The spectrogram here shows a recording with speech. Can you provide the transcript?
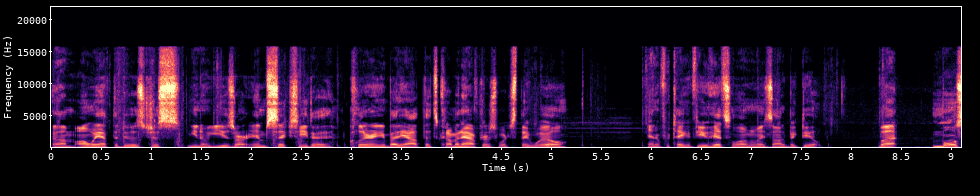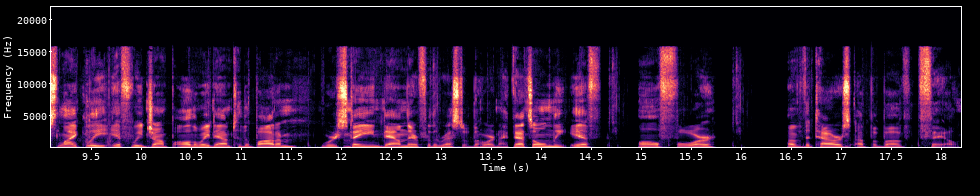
um, all we have to do is just, you know, use our M60 to clear anybody out that's coming after us, which they will. And if we take a few hits along the way, it's not a big deal. But most likely, if we jump all the way down to the bottom, we're staying down there for the rest of the Horde night. That's only if all four of the towers up above fail.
